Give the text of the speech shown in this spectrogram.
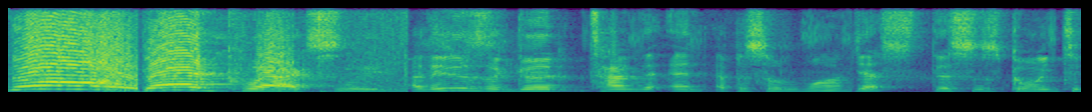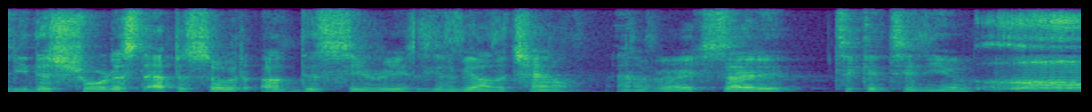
No! Bad Quaxly! I think this is a good time to end episode one. Yes, this is going to be the shortest episode of this series. It's going to be on the channel, and I'm very excited to continue. Oh,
